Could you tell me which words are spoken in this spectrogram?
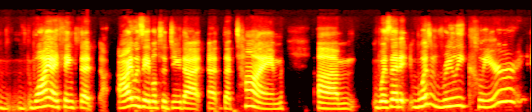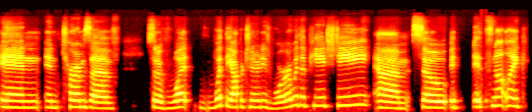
why I think that I was able to do that at the time um, was that it wasn't really clear in in terms of sort of what what the opportunities were with a PhD. Um, so it it's not like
